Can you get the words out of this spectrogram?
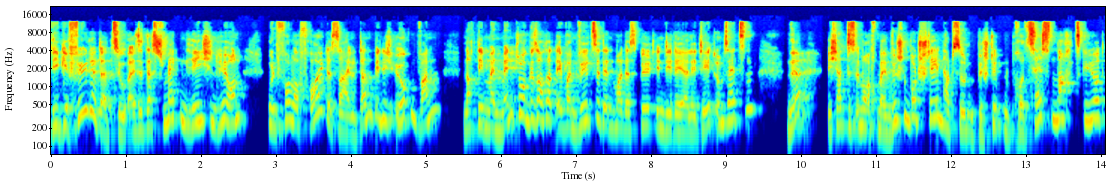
Die Gefühle dazu, also das Schmecken, Riechen, Hören und voller Freude sein. Und dann bin ich irgendwann, nachdem mein Mentor gesagt hat, ey, wann willst du denn mal das Bild in die Realität umsetzen? Ne? Ich hatte das immer auf meinem Vision Board stehen, habe so einen bestimmten Prozess nachts gehört.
